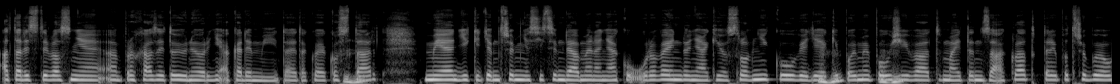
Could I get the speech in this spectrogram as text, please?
a tady ty vlastně uh, procházejí to juniorní akademii, to je takový jako start. Uh-huh. My je díky těm třem měsícím dáme na nějakou úroveň, do nějakého slovníku, vědí, uh-huh. jaký pojmy používat, uh-huh. mají ten základ, který potřebují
